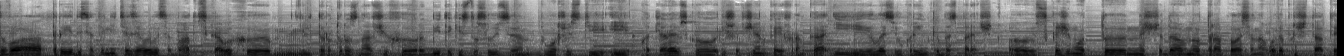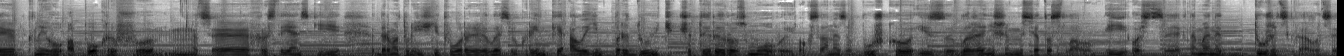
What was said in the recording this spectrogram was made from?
2-3 десятиліття з'явилися багато цікавих літературознавчих робіт, які стосуються творчості і Котляревського, і Шевченка, і Франка, і Лесі Українки, безперечно. Е, скажімо, от е, нещодавно трапилася нагода прочитати книгу Апокриф. Це християнські драматургічні твори Лесі Українки, але їм передують чотири розмови Оксани Забушко із блаженнішим Святославом. І ось це, як на мене, дуже цікаво. Це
